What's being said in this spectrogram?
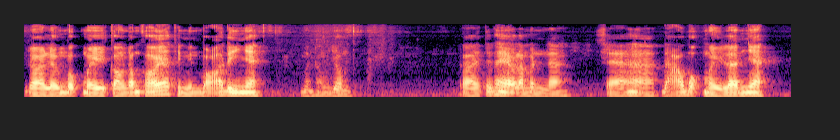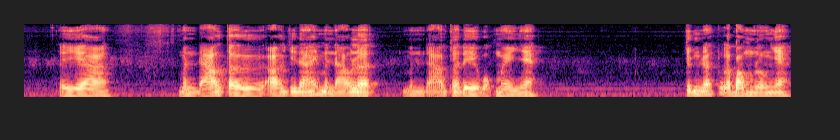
Rồi, lượng bột mì còn đóng khói thì mình bỏ đi nha. Mình không dùng rồi, tiếp theo là mình à, sẽ à, đảo bột mì lên nha. Thì à, mình đảo từ ở dưới đáy mình đảo lên, mình đảo cho đều bột mì nha. Trứng rất là bông luôn nha.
